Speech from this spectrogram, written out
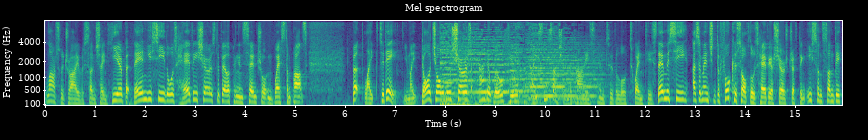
largely dry with sunshine here. But then you see those heavy showers developing in central and western parts. But like today, you might dodge all those showers and it will feel nice and sunshine with highs into the low 20s. Then we see, as I mentioned, the focus of those heavier showers drifting east on Sunday,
